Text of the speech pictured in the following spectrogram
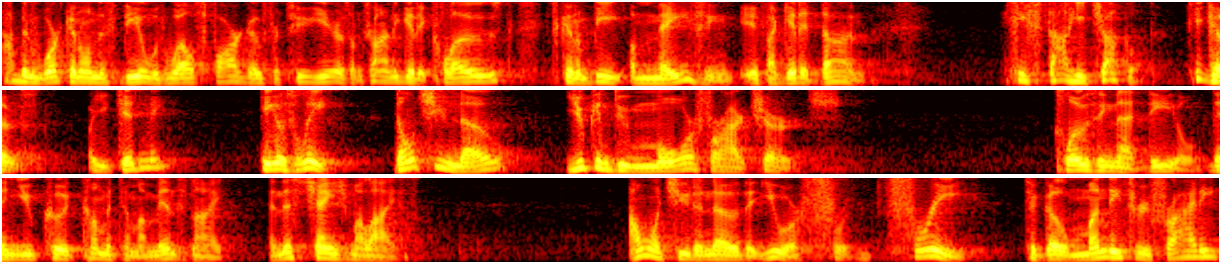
I've been working on this deal with Wells Fargo for two years. I'm trying to get it closed. It's gonna be amazing if I get it done. He stopped, he chuckled. He goes, Are you kidding me? He goes, Lee, don't you know you can do more for our church closing that deal than you could coming to my men's night? And this changed my life. I want you to know that you are free to go Monday through Friday,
